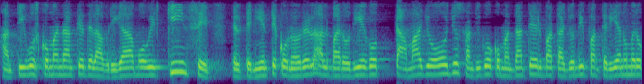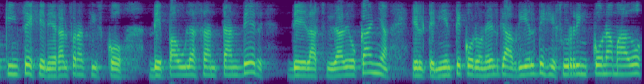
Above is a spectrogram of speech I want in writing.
antiguos comandantes de la Brigada Móvil 15, el teniente coronel Álvaro Diego Tamayo Hoyos, antiguo comandante del Batallón de Infantería número 15, general Francisco de Paula Santander, de la ciudad de Ocaña. El teniente coronel Gabriel de Jesús Rincón Amado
